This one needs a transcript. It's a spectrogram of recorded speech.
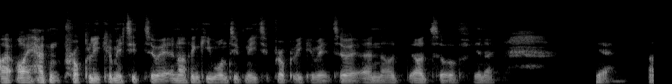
I, I, hadn't properly committed to it, and I think he wanted me to properly commit to it, and I'd, I'd sort of, you know, yeah, I,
